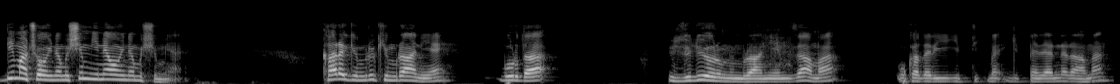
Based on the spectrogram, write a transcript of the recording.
Bir maç oynamışım yine oynamışım yani. Karagümrük Ümraniye. Burada üzülüyorum Ümraniye'mize ama o kadar iyi gittik gitmelerine rağmen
